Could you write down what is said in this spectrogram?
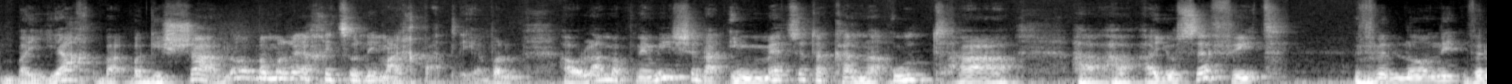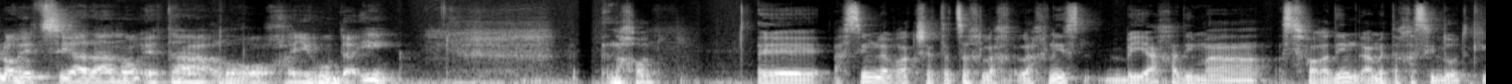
ביח, בגישה, לא במראה החיצוני, מה אכפת לי, אבל העולם הפנימי שלה אימץ את הקנאות ה, ה, ה, היוספית ולא, ולא הציע לנו את הרוך היהודאי. נכון. אה, שים לב רק שאתה צריך להכניס ביחד עם הספרדים גם את החסידות, כי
